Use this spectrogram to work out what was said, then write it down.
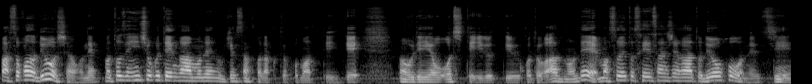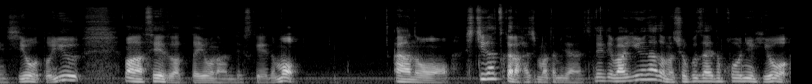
まあそこの両者をね、まあ当然飲食店側もね、お客さん来なくて困っていて、まあ売り上げを落ちているっていうことがあるので、まあそれと生産者側と両方をね、支援しようという、まあ制度だったようなんですけれども、あの、7月から始まったみたいなんですね。で、和牛などの食材の購入費を、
